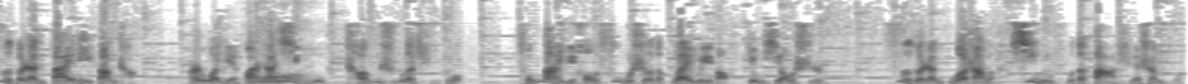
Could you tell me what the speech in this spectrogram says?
四个人呆立当场，而我也幡然醒悟，成熟了许多。从那以后，宿舍的怪味道就消失了，四个人过上了幸福的大学生活。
